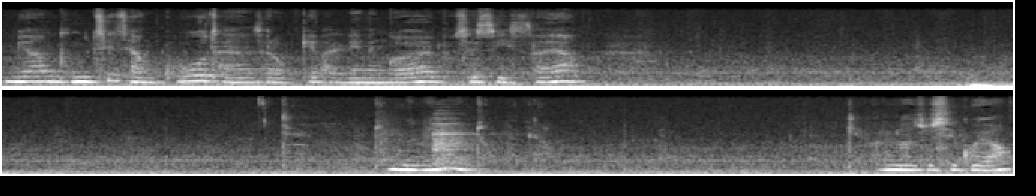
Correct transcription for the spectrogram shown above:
면 뭉치지 않고 자연스럽게 발리는 걸 보실 수 있어요. 이쪽눈이랑 이쪽 눈이랑 이렇게 발라주시고요.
